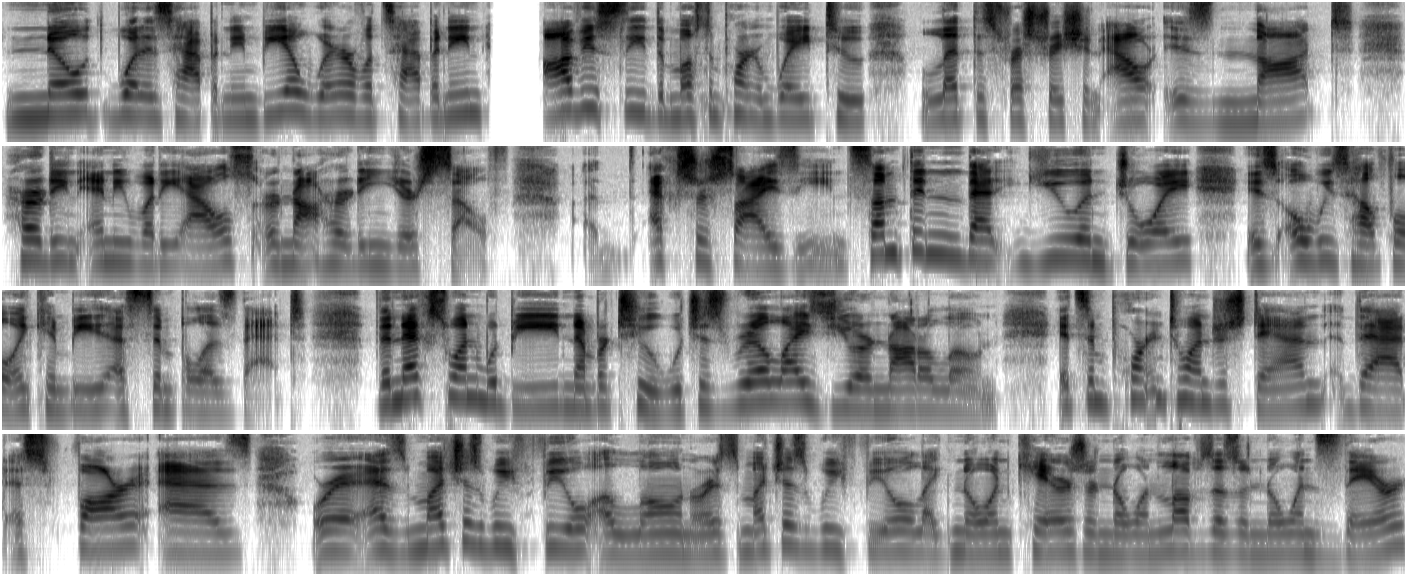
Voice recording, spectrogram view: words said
know what is happening, be aware of what's happening, obviously the most important way to let this frustration out is not hurting anybody else or not hurting yourself. Uh, exercising something that you enjoy is always helpful and can be as simple as that. The next one would be number two which is realize you are not alone. It's important to understand that as far as or as much as we feel alone or as much as we feel like no one cares or no one loves us or no one's there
